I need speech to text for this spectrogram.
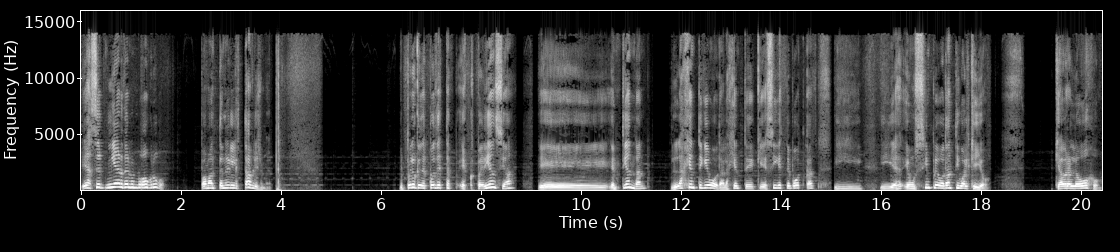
es hacer mierda a los nuevos grupos. Para mantener el establishment. Espero que después de esta experiencia eh, entiendan la gente que vota, la gente que sigue este podcast y, es, un simple votante igual que yo. Que abran los ojos.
